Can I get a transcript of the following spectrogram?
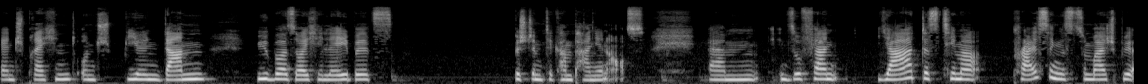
entsprechend und spielen dann über solche Labels bestimmte Kampagnen aus. Ähm, insofern, ja, das Thema Pricing ist zum Beispiel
